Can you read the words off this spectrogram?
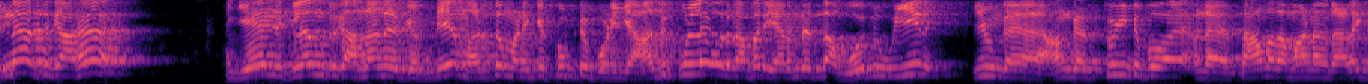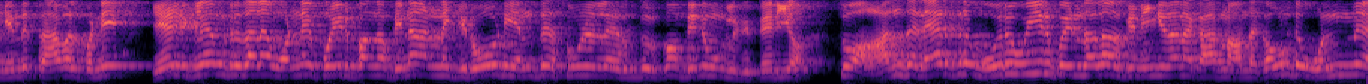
என்னத்துக்காக ஏழு கிலோமீட்டருக்கு அந்தாண்ட இருக்கக்கூடிய மருத்துவமனைக்கு கூப்பிட்டு போனீங்க? அதுக்குள்ள ஒரு நபர் இறந்திருந்தா ஒரு உயிர் இவங்க அங்க தூக்கிட்டு போக அந்த தாமதமானதுனால இங்கேருந்து டிராவல் பண்ணி ஏழு கிலோமீட்டர் தானே உடனே போயிருப்பாங்க அப்படின்னா அன்னைக்கு ரோடு எந்த சூழல்ல இருந்திருக்கும் அப்படின்னு உங்களுக்கு தெரியும். சோ அந்த நேரத்துல ஒரு உயிர் போயிருந்தாலும் அதுக்கு நீங்க தானே காரணம். அந்த கவுண்ட் ஒன்று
